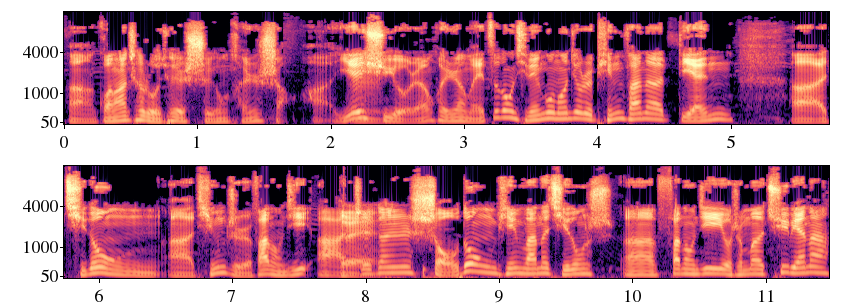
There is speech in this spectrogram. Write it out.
啊，广大车主却使用很少啊。也许有人会认为，自动启停功能就是频繁的点啊启动啊停止发动机啊，这跟手动频繁的启动呃发动机有什么区别呢？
